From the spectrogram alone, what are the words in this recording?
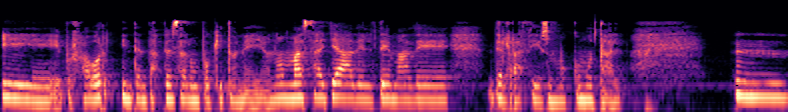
y por favor intentad pensar un poquito en ello, ¿no? Más allá del tema de, del racismo como tal. Mm,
